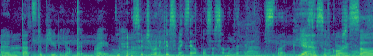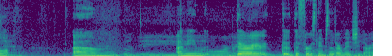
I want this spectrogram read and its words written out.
and that's the beauty of it right So do you want to give some examples of some of the names? Like yes people of course understand? so um, I mean there the, the first names that are mentioned are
